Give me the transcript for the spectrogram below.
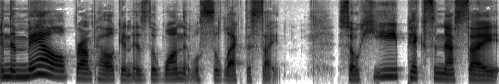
And the male brown pelican is the one that will select the site. So he picks a nest site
